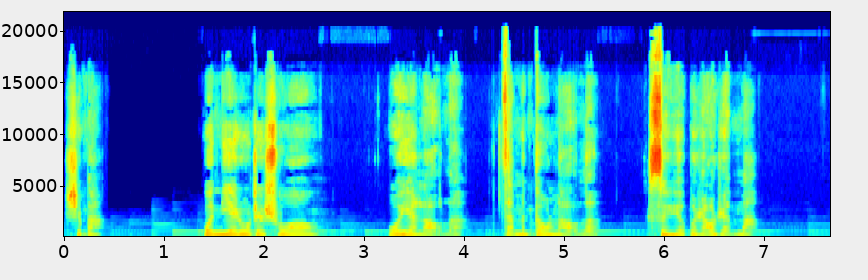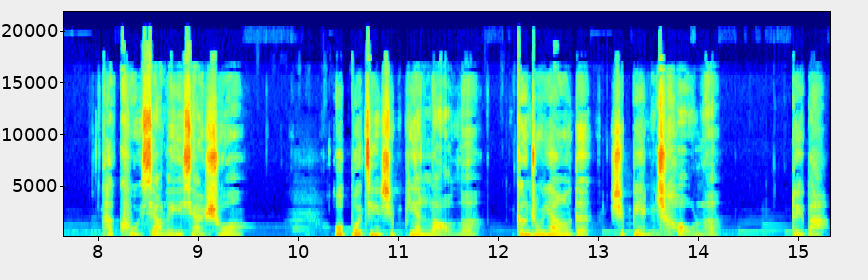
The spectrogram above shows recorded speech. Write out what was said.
是吧？”我嗫嚅着说：“我也老了，咱们都老了，岁月不饶人嘛。”她苦笑了一下，说：“我不仅是变老了，更重要的是变丑了，对吧？”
